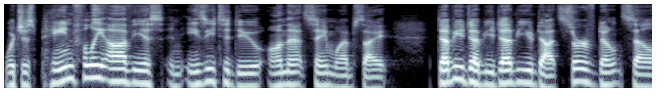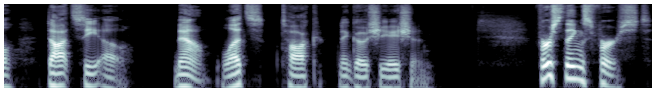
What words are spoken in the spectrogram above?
which is painfully obvious and easy to do on that same website, www.servedon'tsell.co. Now, let's talk negotiation. First things first,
